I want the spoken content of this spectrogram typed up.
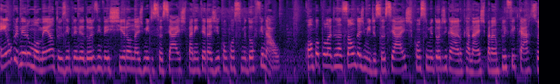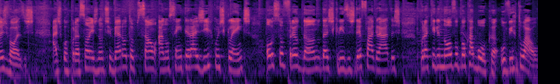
Em um primeiro momento, os empreendedores investiram nas mídias sociais para interagir com o consumidor final. Com a popularização das mídias sociais, consumidores ganharam canais para amplificar suas vozes. As corporações não tiveram outra opção a não ser interagir com os clientes ou sofrer o dano das crises deflagradas por aquele novo boca a boca, o virtual.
